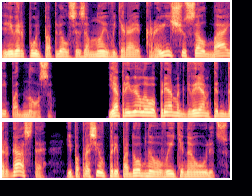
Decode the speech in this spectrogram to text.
Ливерпуль поплелся за мной, вытирая кровищу со лба и под носом. Я привел его прямо к дверям Пендергаста и попросил преподобного выйти на улицу.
